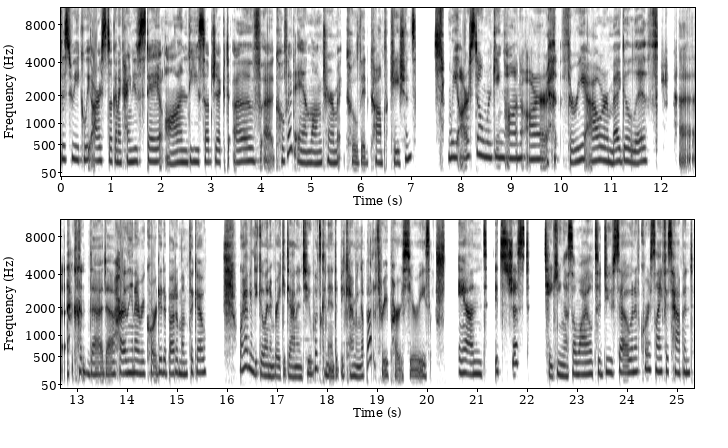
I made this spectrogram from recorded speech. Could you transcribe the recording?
This week, we are still going to kind of stay on the subject of uh, COVID and long term COVID complications. We are still working on our three hour megalith uh, that uh, Harley and I recorded about a month ago. We're having to go in and break it down into what's going to end up becoming about a three part series. And it's just taking us a while to do so. And of course, life has happened.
